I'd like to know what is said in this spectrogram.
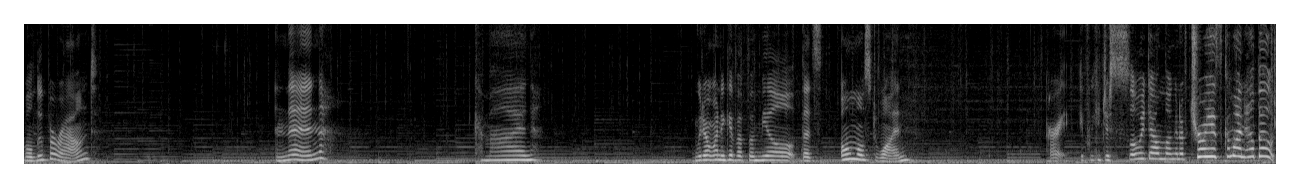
We'll loop around. And then, come on. We don't want to give up a meal that's almost one. All right, if we could just slow it down long enough. Troyus, come on, help out.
